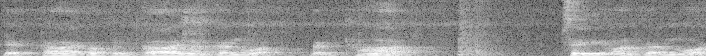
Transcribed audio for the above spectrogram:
เห็นกายก็เป็นกายเหมือนกันหมด เป็นธาตุสี่เหมือนกันหมด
